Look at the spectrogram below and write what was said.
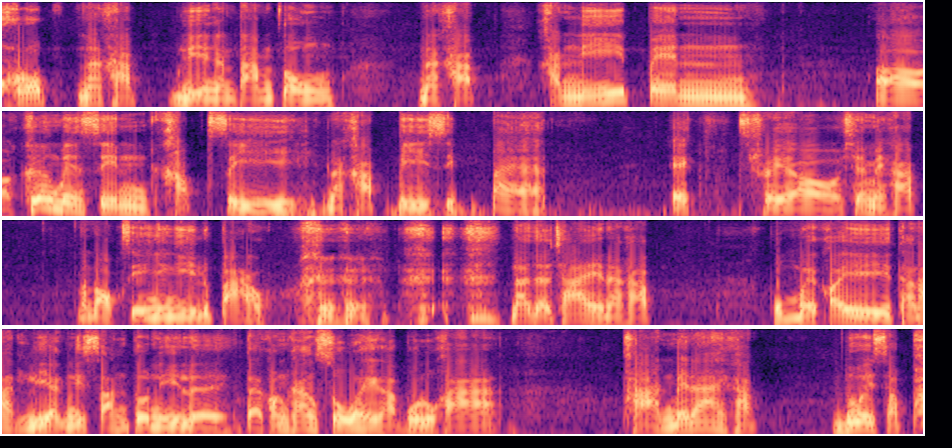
ครบนะครับ เรียงกันตามตรงนะครับ คันนี้เป็นเเครื่องเบนซินขับ 4 นะครับ ปี 18 X Trail ใช่ไหมครับ มันออกเสียงอย่างนี้หรือเปล่า น่าจะใช่นะครับ ผมไม่ค่อยถนัดเรียกนิสสันตัวนี้เลย แต่ค่อนข้างสวยครับคุณลูกค้าผ่านไม่ได้ครับ ด้วยสภ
